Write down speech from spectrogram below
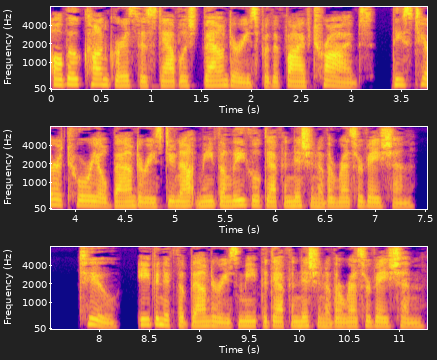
Although Congress established boundaries for the five tribes, these territorial boundaries do not meet the legal definition of a reservation. 2. Even if the boundaries meet the definition of a reservation,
